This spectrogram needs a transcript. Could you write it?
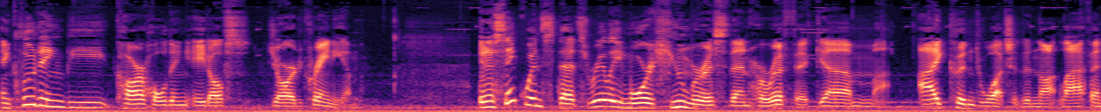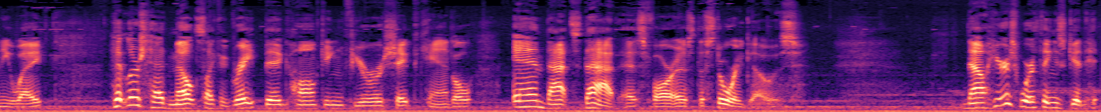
including the car holding Adolf's jarred cranium. In a sequence that's really more humorous than horrific, um, I couldn't watch it and not laugh anyway. Hitler's head melts like a great big honking Fuhrer shaped candle, and that's that as far as the story goes. Now, here's where things get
